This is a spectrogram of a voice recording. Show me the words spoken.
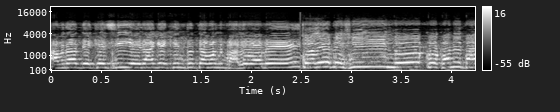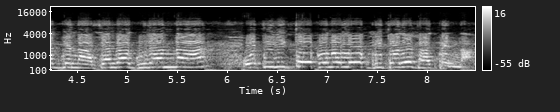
আমরা দেখেছি, এর আগে কিন্তু তেমন ভালোভাবে চলে বেশি লোক ওখানে থাকবেন না। যারা ঘুরান না, অতিরিক্ত কোনো লোক ভিতরে থাকবেন না।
